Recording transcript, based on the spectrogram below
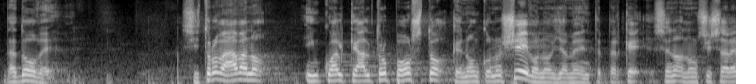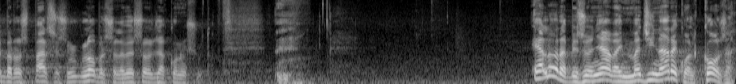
da dove si trovavano in qualche altro posto che non conoscevano ovviamente, perché se no non si sarebbero sparsi sul globo se l'avessero già conosciuto. E allora bisognava immaginare qualcosa.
